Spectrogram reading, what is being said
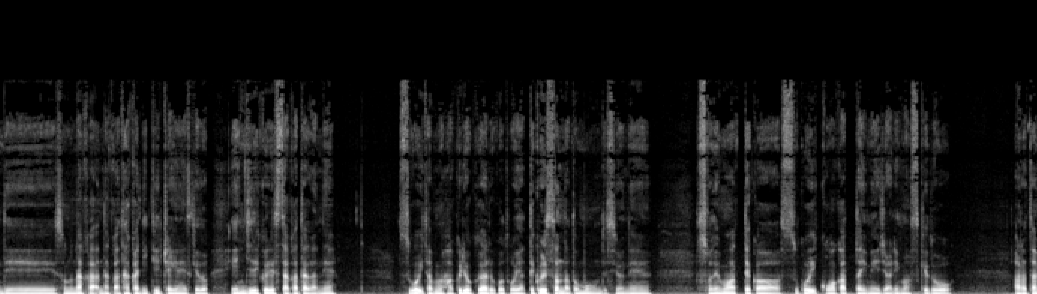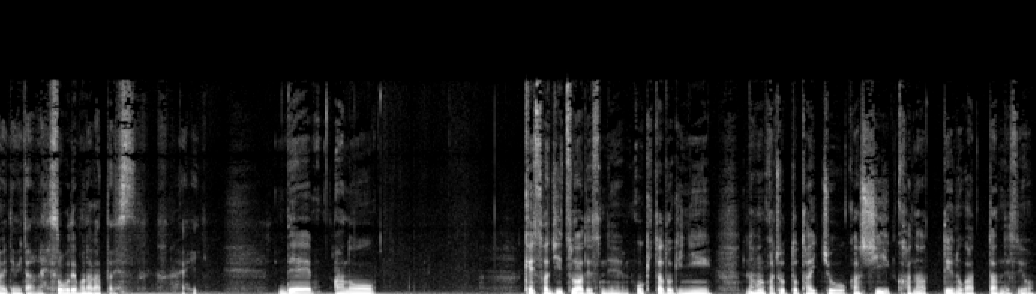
でその中中中にって言っちゃいけないですけど演じてくれてた方がねすごい多分迫力があることをやってくれてたんだと思うんですよね。それもあってかすごい怖かったイメージありますけど改めて見たらね そうでもなかったです、はい、であの今朝実はですね起きた時になんかちょっと体調おかしいかなっていうのがあったんですよ。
